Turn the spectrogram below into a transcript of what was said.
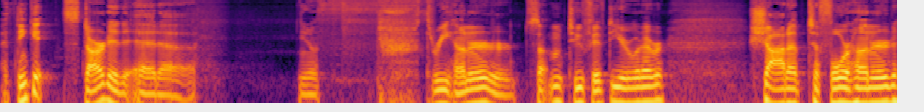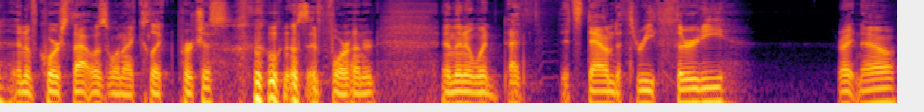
I think it started at uh, you know three hundred or something, two fifty or whatever. Shot up to four hundred, and of course that was when I clicked purchase when it was at four hundred, and then it went. I, it's down to three thirty right now.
